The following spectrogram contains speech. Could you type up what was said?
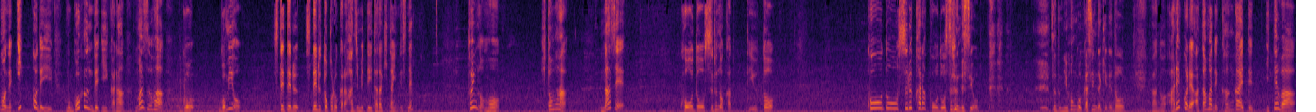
もうね1個でいいもう5分でいいからまずはごゴミを捨ててる捨てるところから始めていただきたいんですね。というのも人はなぜ行動するのかっていうと行動するから行動するんですよ。ちょっと日本語おかしいんだけれどあのあれこれ頭で考えていては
